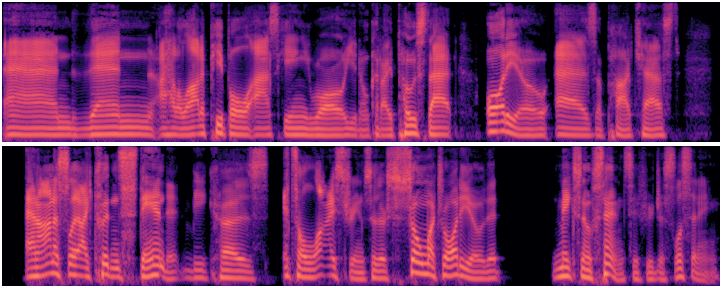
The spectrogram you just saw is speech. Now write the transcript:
And then I had a lot of people asking, well, you know, could I post that audio as a podcast? And honestly, I couldn't stand it because it's a live stream. So there's so much audio that makes no sense if you're just listening.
